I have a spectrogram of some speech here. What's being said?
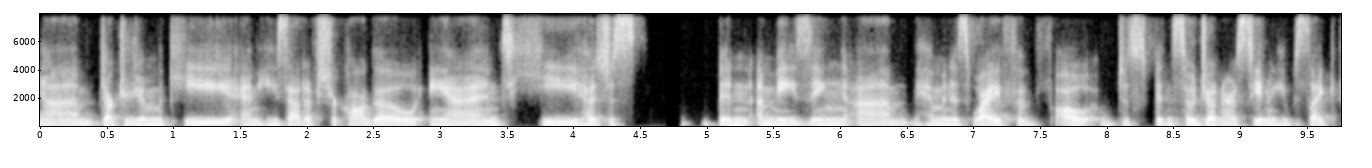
um, Dr. Jim McKee, and he's out of Chicago. And he has just been amazing. Um, him and his wife have all just been so generous. You know, he was like,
